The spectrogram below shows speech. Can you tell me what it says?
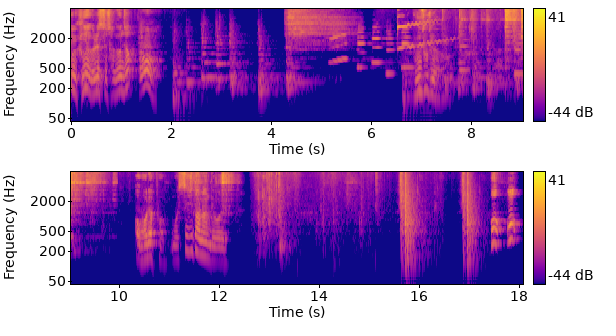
저기 그냥 열렸어, 자기 혼자? 어. 뭔 소리야? 어, 머리 아파. 뭐 쓰지도 않았는데, 머리. 어? 어?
